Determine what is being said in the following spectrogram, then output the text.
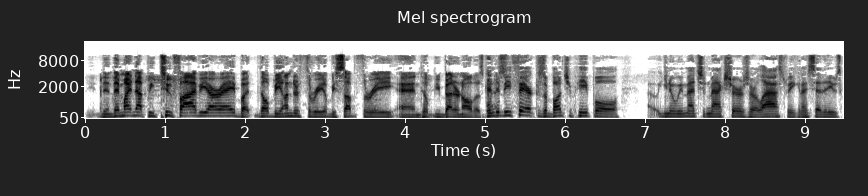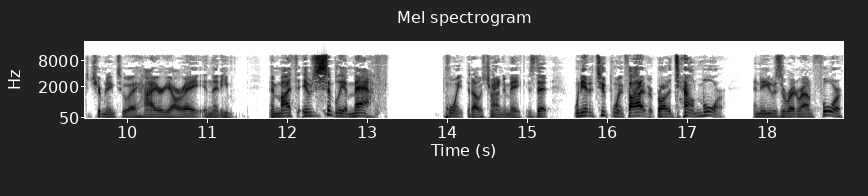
They might not be two five ERA, but they'll be under three. He'll be sub three, and he'll be better than all those guys. And to be fair, because a bunch of people, uh, you know, we mentioned Max Scherzer last week, and I said that he was contributing to a higher ERA, and that he, and my, it was simply a math point that I was trying to make is that when he had a 2.5, it brought it down more, and he was right around four.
